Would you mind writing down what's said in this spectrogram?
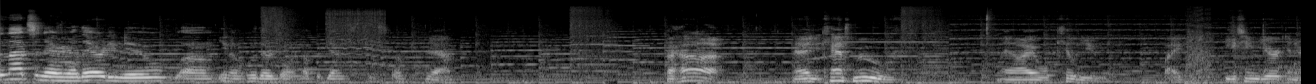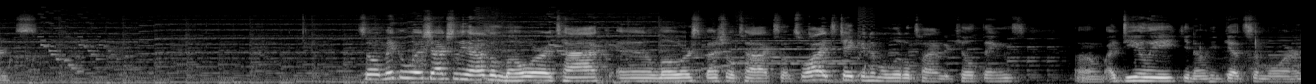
in that scenario, they already knew, um, you know, who they're going up against and stuff. yeah. Haha! Now you can't move. And I will kill you by eating your innards. So Make a Wish actually has a lower attack and a lower special attack, so it's why it's taken him a little time to kill things. Um, ideally, you know, he'd get some more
